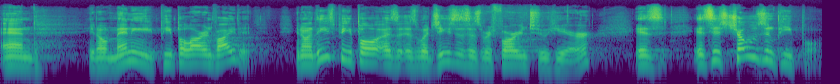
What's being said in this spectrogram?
And, you know, many people are invited. You know, and these people, as, as what Jesus is referring to here, is, is his chosen people.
